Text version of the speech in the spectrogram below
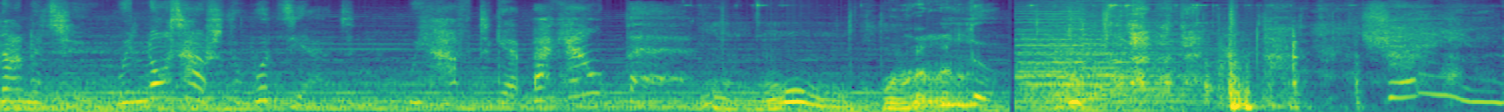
Nana II, we're not out of the woods yet. We have to get back out there. Look. Jane!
